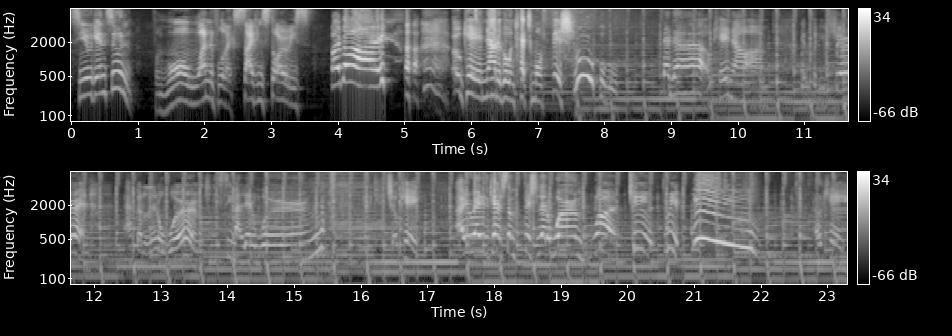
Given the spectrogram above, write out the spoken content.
See you again soon for more wonderful, exciting stories. Bye bye! okay, now to go and catch more fish. Woo! Ta-da! Okay, now um, I'm gonna put you here and I've got a little worm. Can you see my little worm? I'm gonna catch, okay. Are you ready to catch some fish, little worm? One, two, three, woo! Okay,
